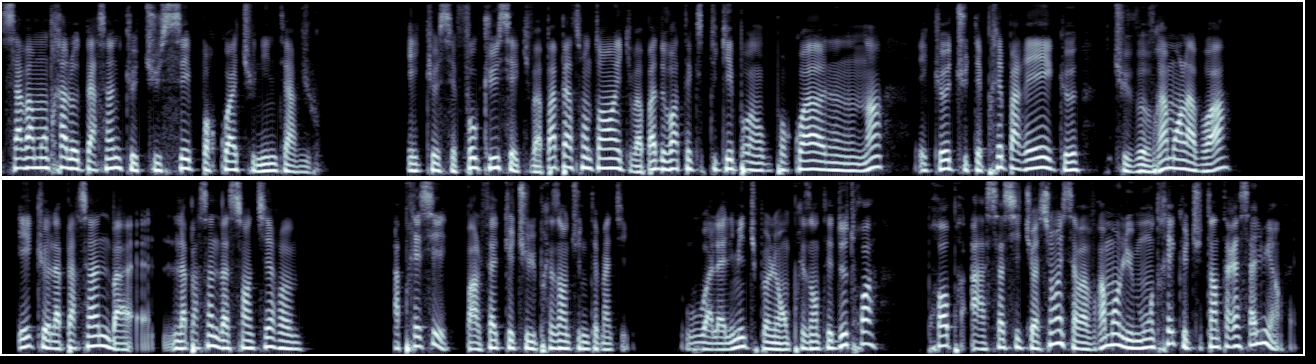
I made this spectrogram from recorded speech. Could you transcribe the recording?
ça va montrer à l'autre personne que tu sais pourquoi tu l'interviews et que c'est focus et qu'il va pas perdre son temps et qu'il va pas devoir t'expliquer pourquoi et que tu t'es préparé et que tu veux vraiment l'avoir et que la personne bah, la personne va se sentir euh, appréciée par le fait que tu lui présentes une thématique ou à la limite tu peux lui en présenter deux trois propres à sa situation et ça va vraiment lui montrer que tu t'intéresses à lui en fait.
